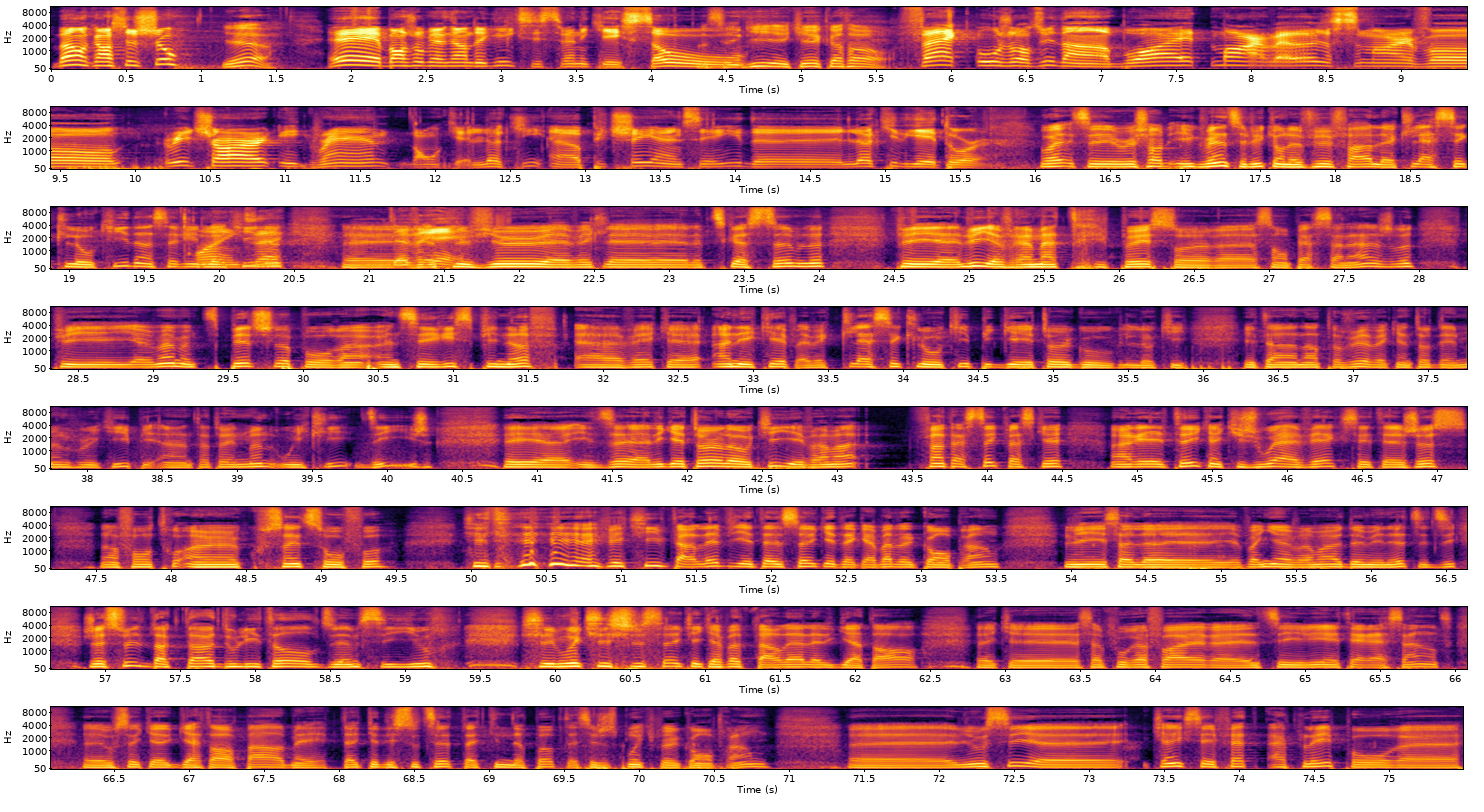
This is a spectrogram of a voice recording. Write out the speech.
Bon, on commence le show? Yeah! Hey, bonjour, bienvenue dans The Geek, c'est Steven qui est So. C'est Guy et qui est Cotard. Fait aujourd'hui dans Boîte Marvelous Marvel, Richard et Grant, donc Lucky, a pitché une série de Lucky the Gator. Ouais, c'est Richard E. Grant, c'est lui qu'on a vu faire le classique Loki dans la série Ouais, Loki. là. Euh, Le vrai. plus vieux avec le, le petit costume. Là. Puis euh, lui, il a vraiment tripé sur euh, son personnage. Là. Puis il y a même un petit pitch là, pour un- une série spin-off avec euh, en équipe avec classique Loki puis Gator Go Loki. Il était en entrevue avec Entertainment Weekly puis Entertainment Weekly, dis-je. Et il disait Alligator Loki, il est vraiment fantastique parce que en réalité, quand il jouait avec, c'était juste, dans le fond, un coussin de sofa. avec qui il parlait, puis il était le seul qui était capable de le comprendre. Lui, ça il a pogné vraiment deux minutes. Il dit Je suis le docteur Doolittle du MCU. C'est moi qui je suis seul qui est capable de parler à l'alligator. Que ça pourrait faire euh, une série intéressante euh, où c'est que l'alligator parle, mais peut-être qu'il y a des sous-titres, peut-être qu'il n'y a pas, peut-être c'est juste moi qui peux le comprendre. Euh, lui aussi, euh, quand il s'est fait appeler pour euh,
